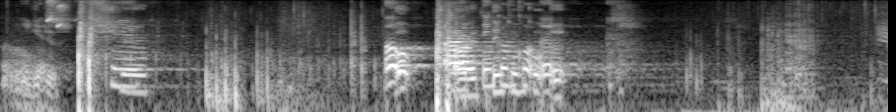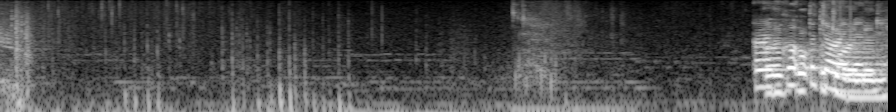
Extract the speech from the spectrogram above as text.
Let me just check. Oh, I think I've got it. I've got the diamond.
